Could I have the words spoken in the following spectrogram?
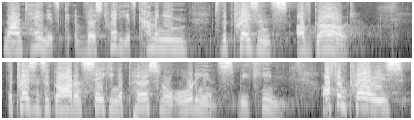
19, it's verse 20, it's coming in to the presence of God the presence of God and seeking a personal audience with Him. Often prayer is,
